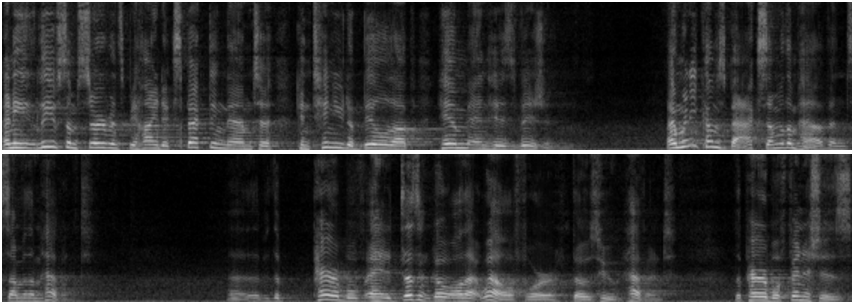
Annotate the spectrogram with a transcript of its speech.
And he leaves some servants behind, expecting them to continue to build up him and his vision. And when he comes back, some of them have and some of them haven't. Uh, the parable, and it doesn't go all that well for those who haven't. The parable finishes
